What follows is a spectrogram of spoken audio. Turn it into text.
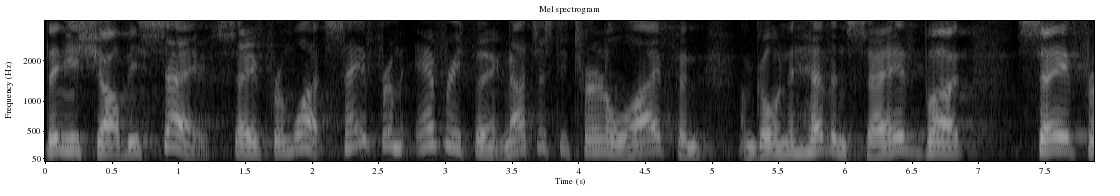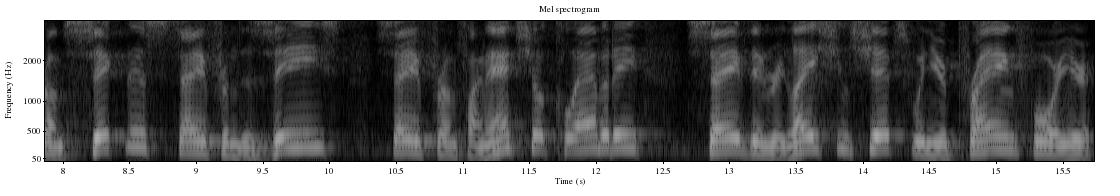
then you shall be saved. Saved from what? Saved from everything, not just eternal life and I'm going to heaven saved, but saved from sickness, saved from disease, saved from financial calamity, saved in relationships, when you're praying for your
